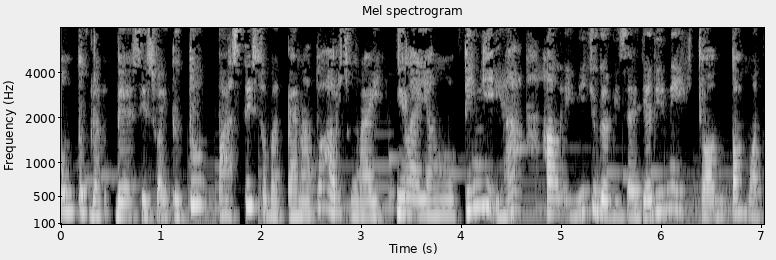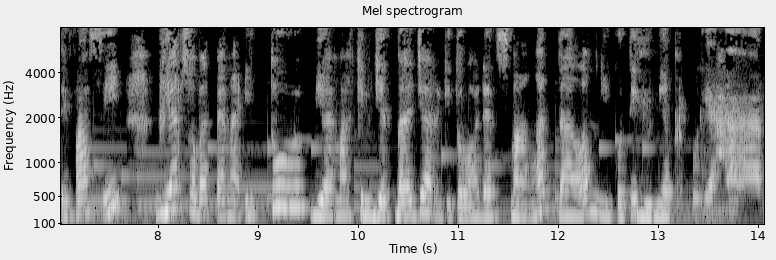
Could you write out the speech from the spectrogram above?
untuk dapat beasiswa itu tuh pasti Sobat Pena tuh harus ngeraih nilai yang tinggi ya. Hal ini juga bisa jadi nih contoh motivasi biar Sobat Pena itu biar makin giat belajar gitu loh dan semangat dalam mengikuti dunia perkuliahan.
